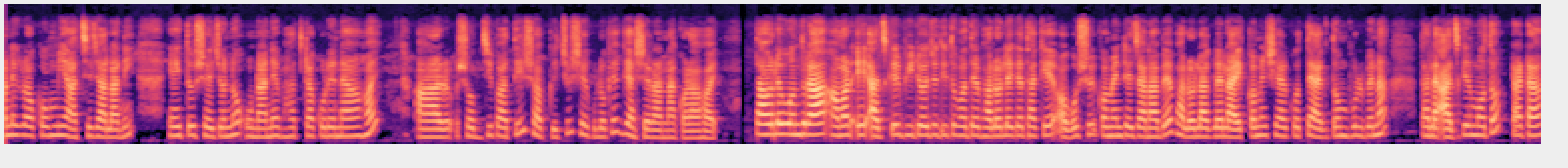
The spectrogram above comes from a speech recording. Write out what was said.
অনেক রকমই আছে জ্বালানি। এই তো সেই জন্য উনানে ভাতটা করে নেওয়া হয় আর সবজিপাতি সব কিছু সেগুলোকে গ্যাসে রান্না করা হয়। তাহলে বন্ধুরা, আমার এই আজকের ভিডিও যদি তোমাদের ভালো লেগে থাকে, অবশ্যই কমেন্টে জানাবে। ভালো লাগলে লাইক কমেন্ট শেয়ার করতে একদম ভুলবে না। তাহলে আজকের মতো, টাটা।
